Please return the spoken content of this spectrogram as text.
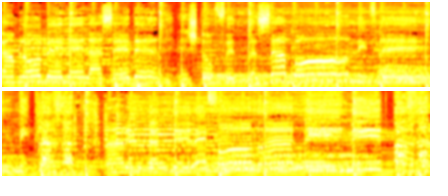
גם לא בליל הסדר, אשטוף את הסבון לפני מקלחת, ארים את הטלפון רק ממטפחת,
